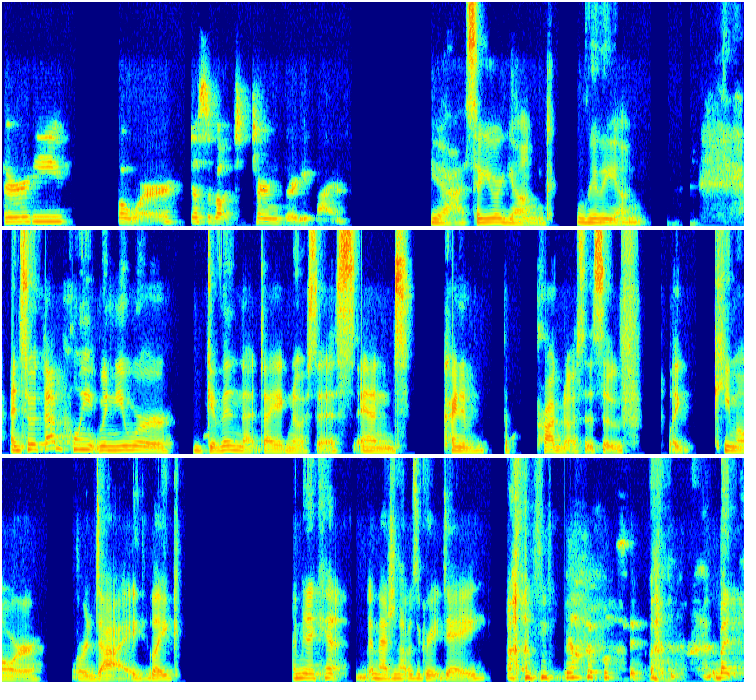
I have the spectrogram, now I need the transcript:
34, just about to turn 35. Yeah. So you were young, really young. And so at that point, when you were given that diagnosis and kind of the prognosis of like chemo or or die, like I mean, I can't imagine that was a great day. Um, no, it wasn't. but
